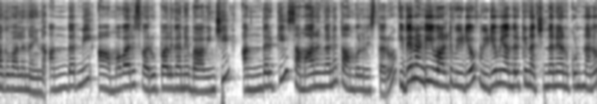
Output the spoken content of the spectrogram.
మగవాళ్ళనైనా అందరినీ ఆ అమ్మవారి స్వరూపం స్వరూపాలుగానే భావించి అందరికీ సమానంగానే తాంబూలం ఇస్తారు. ఇదేనండి ఇవాళ వీడియో. వీడియో మీ అందరికీ నచ్చిందని అనుకుంటున్నాను.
